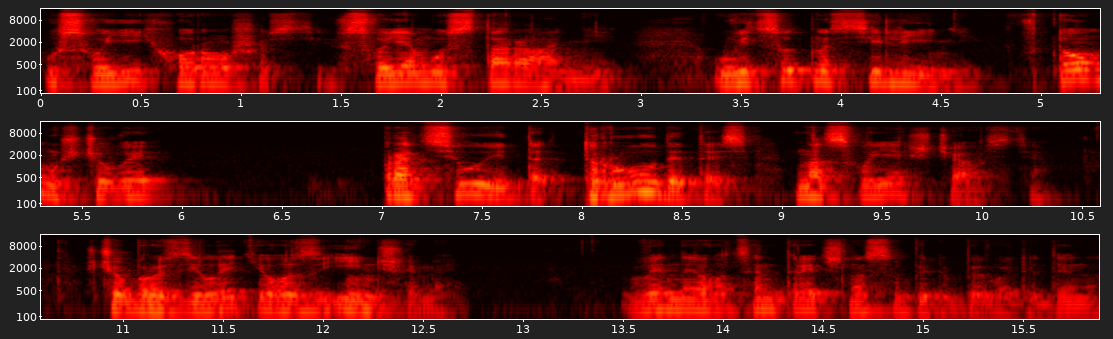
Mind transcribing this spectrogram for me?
у своїй хорошості, в своєму старанні, у відсутності лінії, в тому, що ви працюєте, трудитесь на своє щастя, щоб розділити його з іншими. Ви не егоцентрично соболюбива людина,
